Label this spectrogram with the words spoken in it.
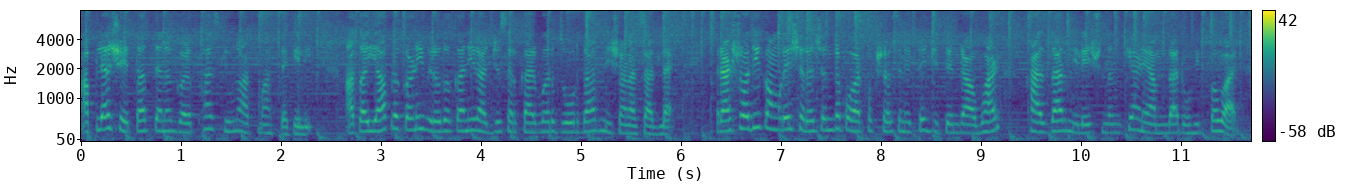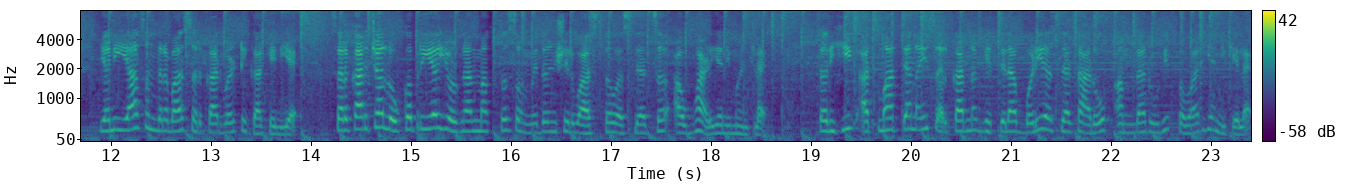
आपल्या शेतात त्यानं गळफास घेऊन आत्महत्या केली. आता या प्रकरणी विरोधकांनी राज्य सरकारवर जोरदार निशाणा साधलाय. राष्ट्रवादी काँग्रेस शरदचंद्र पवार पक्षाचे नेते जितेंद्र आव्हाड खासदार निलेश लंके आणि आमदार रोहित पवार यांनी या संदर्भात सरकारवर टीका केली आहे. सरकारच्या लोकप्रिय योजनांमागचं संवेदनशील वास्तव असल्याचं आव्हाड यांनी म्हटलंय. तर ही आत्महत्या नाही सरकारनं घेतलेला बळी असल्याचा आरोप आमदार रोहित पवार यांनी केलाय.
